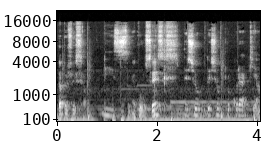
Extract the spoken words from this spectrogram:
da perfeição. Isso. É Colossenses? Deixa eu, deixa eu procurar aqui, ó.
